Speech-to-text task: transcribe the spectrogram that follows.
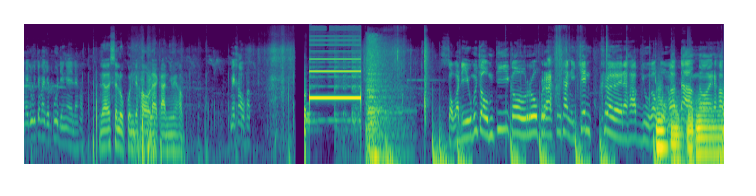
ไม่รู้จะว่าจะพูดยังไงนะครับ แล้วสรุปคุณจะเข้ารายการนี้ไหมครับ ไม่เข้าครับ สวัสดีคุณผู้ชมที่เคารพรักทุกท่านอีกเช่นเคยนะครับ อยู่กับผมครับตามน้อยนะครับ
